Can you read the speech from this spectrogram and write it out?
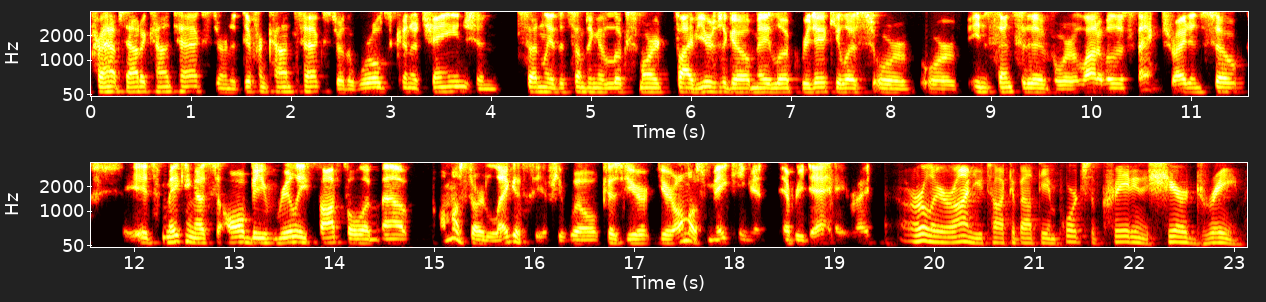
perhaps out of context or in a different context, or the world's going to change, and suddenly that something that looked smart five years ago may look ridiculous or or insensitive or a lot of other things, right? And so it's making us all be really thoughtful about almost our legacy, if you will, because you're you're almost making it every day, right? Earlier on, you talked about the importance of creating a shared dream.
